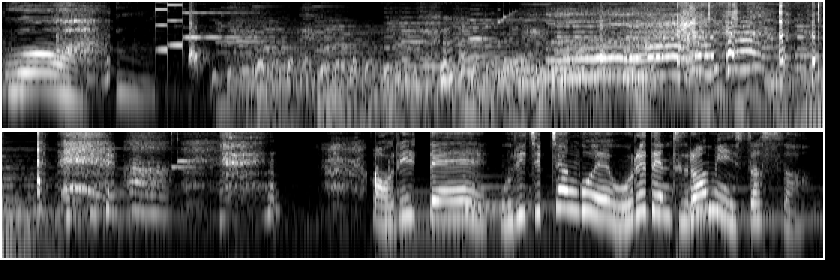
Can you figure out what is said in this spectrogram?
우와, 어릴 때 우리 집 창고에 오래된 드럼이 있었어.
